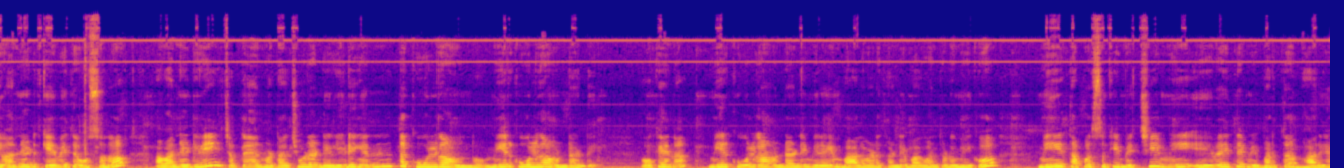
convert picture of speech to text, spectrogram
ఇవన్నిటికి ఏవైతే వస్తుందో అవన్నిటివి చెప్తాయన్నమాట. చూడండి రీడింగ్ ఎంత కూల్గా ఉందో. మీరు కూల్గా ఉండండి. ఓకేనా? మీరు కూల్గా ఉండండి మీరేం బాధపడకండి. భగవంతుడు మీకు మీ తపస్సుకి మెచ్చి మీ ఏవైతే మీ భర్త భార్య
